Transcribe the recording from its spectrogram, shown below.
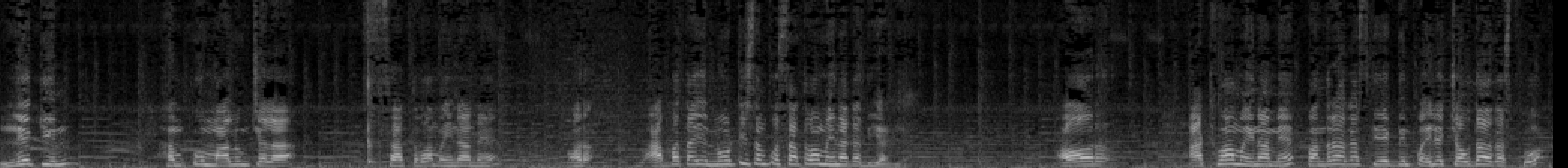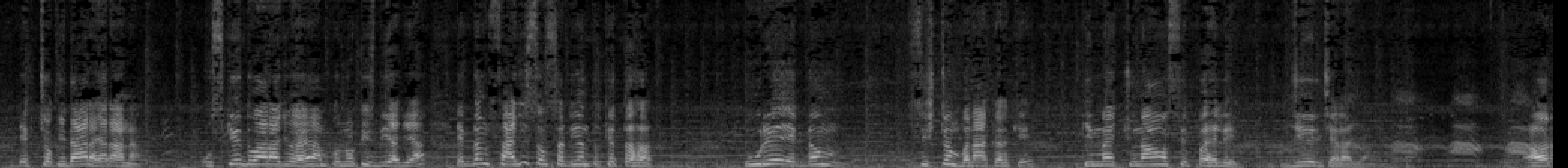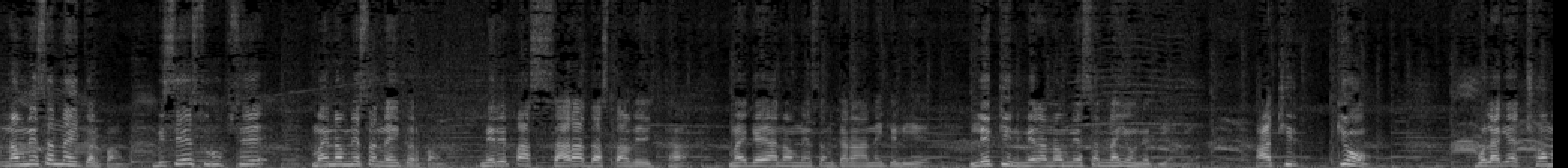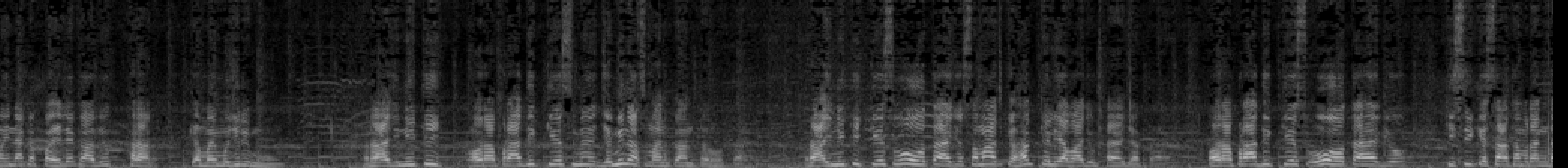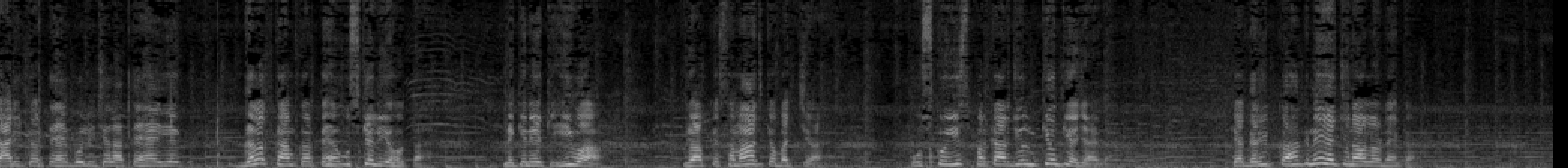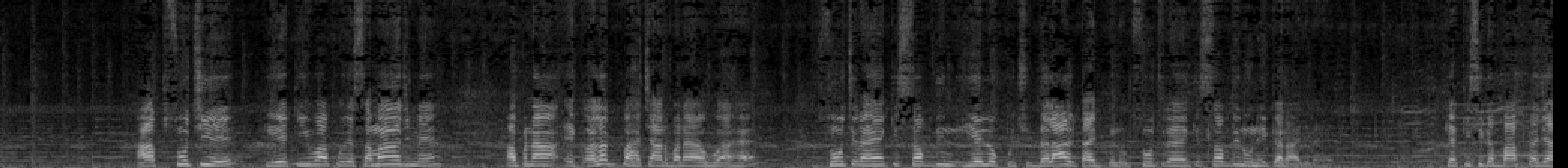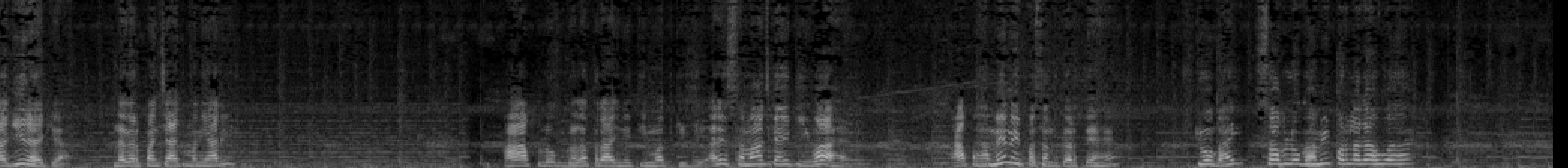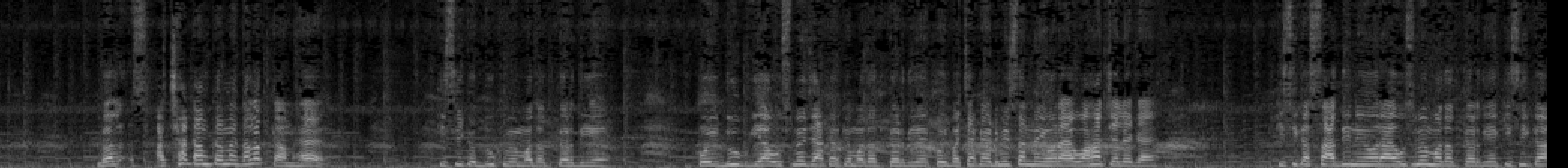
लेकिन हमको मालूम चला सातवां महीना में और आप बताइए नोटिस हमको सातवां महीना का दिया गया। और आठवां महीना में पंद्रह अगस्त के एक दिन पहले चौदह अगस्त को एक चौकीदार है राना उसके द्वारा जो है हमको नोटिस दिया गया। एकदम साजिश और षड्यंत्र के तहत पूरे एकदम सिस्टम बना करके कि मैं चुनाव से पहले जेल चला जाऊँ और नॉमिनेशन नहीं कर पाऊँ। विशेष रूप से मैं नॉमिनेशन नहीं कर पाऊँ। मेरे पास सारा दस्तावेज़ था, मैं गया नॉमिनेशन कराने के लिए, लेकिन मेरा नॉमिनेशन नहीं होने दिया गया। आखिर क्यों? बोला गया छः महीना का पहले का अभियुक्त फरार, क्या मैं मुजरिम हूँ? राजनीतिक और आपराधिक केस में ज़मीन आसमान का अंतर होता है। राजनीतिक केस वो होता है जो समाज के हक के लिए आवाज़ उठाया जाता है, और आपराधिक केस वो होता है जो किसी के साथ हम रंगदारी करते हैं, गोली चलाते हैं, ये गलत काम करते हैं, उसके लिए होता है। लेकिन एक युवा जो आपके समाज का बच्चा है, उसको इस प्रकार जुल्म क्यों किया जाएगा? क्या गरीब का हक नहीं है चुनाव लड़ने का? आप सोचिए कि एक युवा पूरे समाज में अपना एक अलग पहचान बनाया हुआ है। सोच रहे हैं कि सब दिन ये लोग कुछ दलाल टाइप के लोग सोच रहे हैं कि सब दिन उन्हीं का राज रहे। क्या किसी का बाप का जागीर है क्या? नगर पंचायत मनिहारी? आप लोग गलत राजनीति मत कीजिए। अरे, समाज का एक युवा है। आप हमें नहीं पसंद करते हैं। क्यों भाई? सब लोग हम ही पर लगा हुआ है। गल, अच्छा काम करना गलत काम है। किसी को दुख में मदद कर दिए। कोई डूब गया उसमें जाकर के मदद कर दिए। कोई बच्चा का एडमिशन नहीं हो रहा है वहाँ चले गए। किसी का शादी नहीं हो रहा है उसमें मदद कर दिए। किसी का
